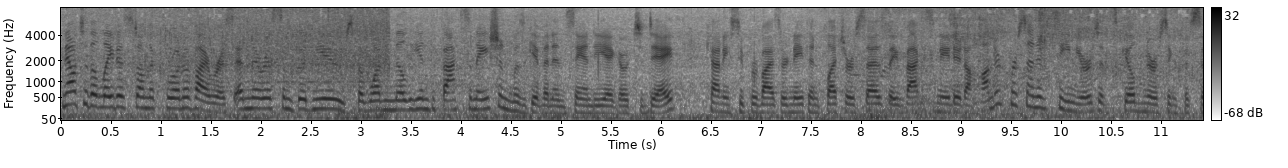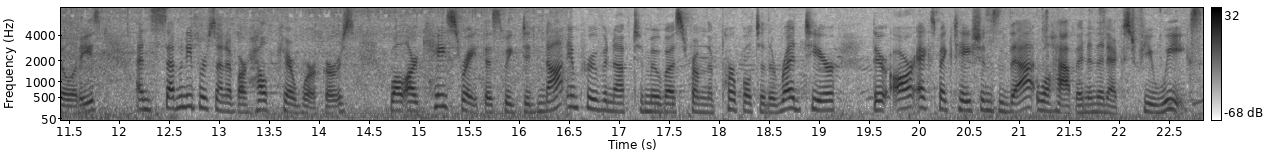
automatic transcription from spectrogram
Now to the latest on the coronavirus, and there is some good news. The 1 millionth vaccination was given in San Diego today. County Supervisor Nathan Fletcher says they vaccinated 100% of seniors at skilled nursing facilities and 70% of our healthcare workers. While our case rate this week did not improve enough to move us from the purple to the red tier, there are expectations that will happen in the next few weeks.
